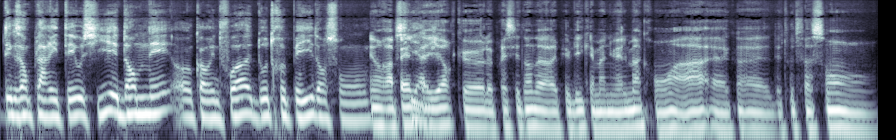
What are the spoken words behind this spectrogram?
d'exemplarité aussi et d'emmener encore une fois d'autres pays dans son Et on rappelle d'ailleurs que le président de la République, Emmanuel Macron, a euh, euh, de toute façon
